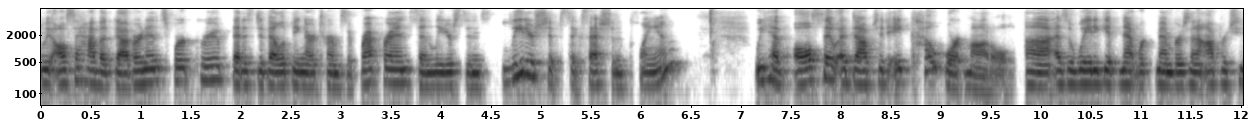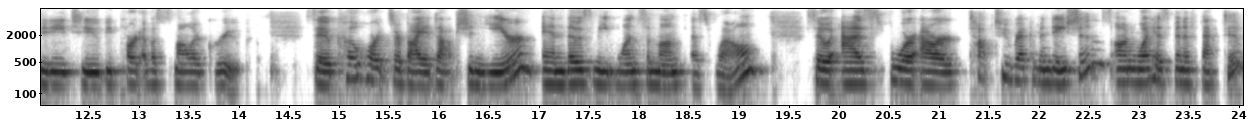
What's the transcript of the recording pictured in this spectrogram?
We also have a governance work group that is developing our terms of reference and leadership succession plan. We have also adopted a cohort model uh, as a way to give network members an opportunity to be part of a smaller group. So cohorts are by adoption year, and those meet once a month as well. So as for our top two recommendations on what has been effective,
